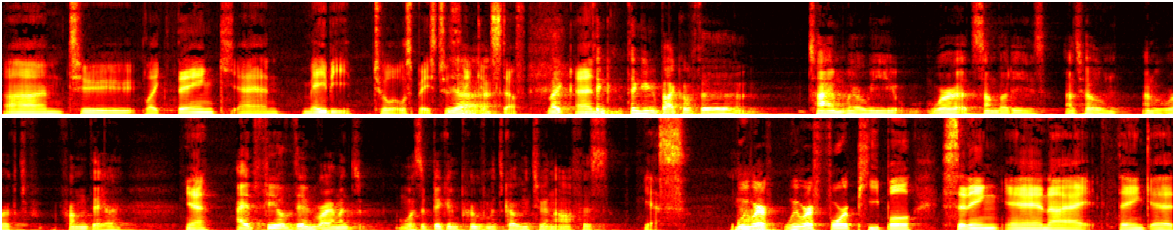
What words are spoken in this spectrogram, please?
um, to like think and maybe too little space to think and stuff. Like And- think, thinking back of the time where we were at somebody's at home and we worked from there, Yeah. I'd feel the environment was a big improvement going to an office. Yes. Yeah. We were we were four people sitting in I think a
